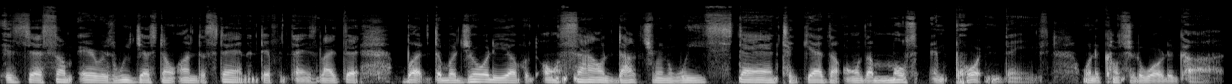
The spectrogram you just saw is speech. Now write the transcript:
it's just some areas we just don't understand and different things like that. But the majority of it on sound doctrine, we stand together on the most important things when it comes to the word of God.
